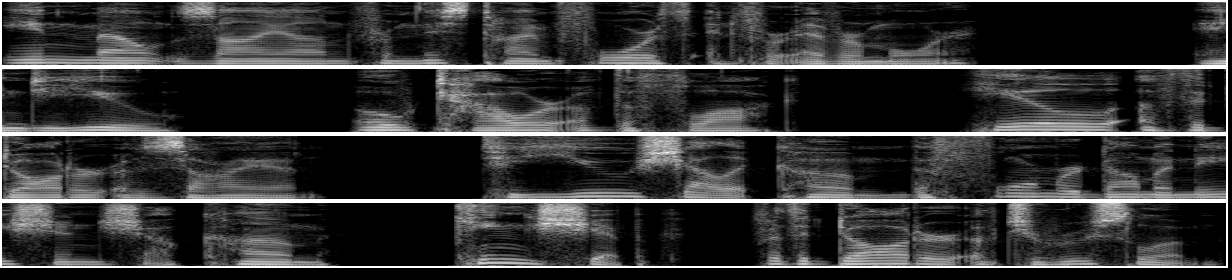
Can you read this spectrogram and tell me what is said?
in Mount Zion from this time forth and forevermore. And you, O tower of the flock, Hill of the daughter of Zion, to you shall it come, the former domination shall come, kingship for the daughter of Jerusalem.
